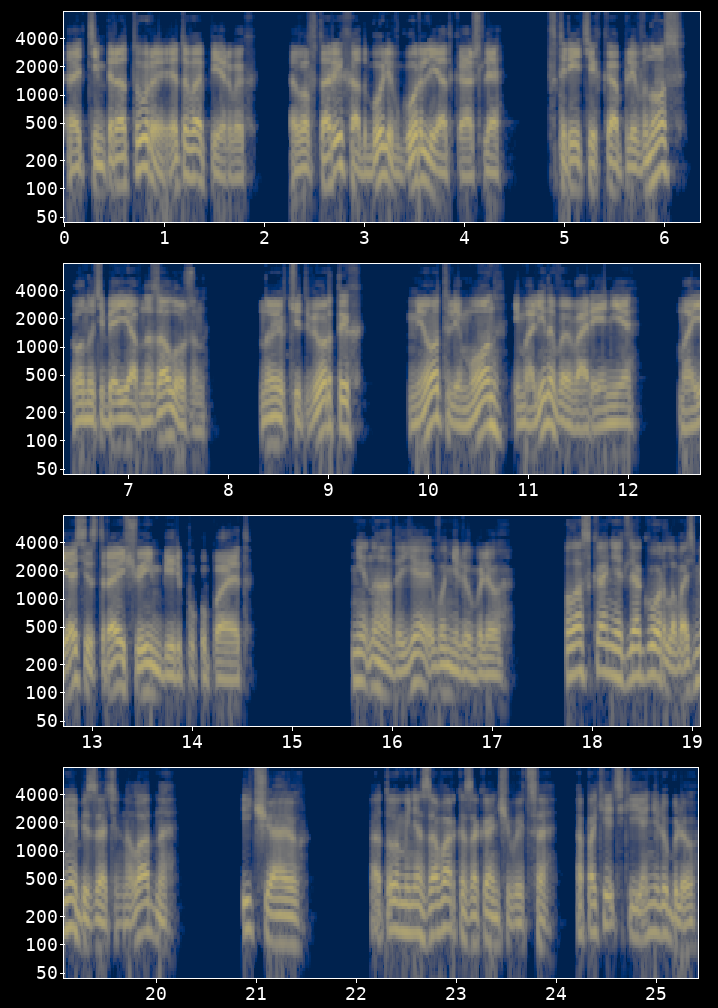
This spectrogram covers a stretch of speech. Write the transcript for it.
От температуры — это во-первых. Во-вторых, от боли в горле и от кашля. В-третьих, капли в нос, он у тебя явно заложен. Ну и в-четвертых, мед, лимон и малиновое варенье. Моя сестра еще имбирь покупает. «Не надо, я его не люблю», Полоскание для горла возьми обязательно, ладно? И чаю. А то у меня заварка заканчивается, а пакетики я не люблю.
